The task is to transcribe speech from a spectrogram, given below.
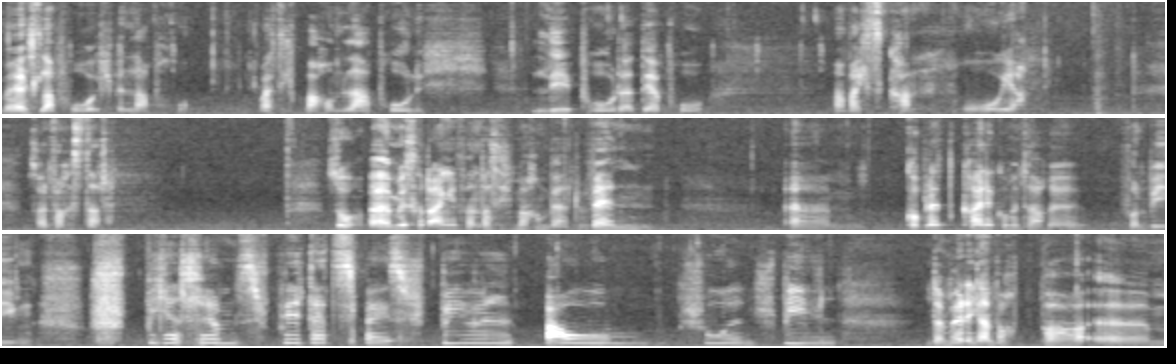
Wer ist Lapro? Ich bin Lapro. Weiß nicht, warum Lapro, nicht Lepro oder der Pro. Aber ich kann. Oh ja. So einfach ist das. So, äh, mir ist gerade eingefallen, was ich machen werde, wenn ähm, komplett keine Kommentare von wegen Spiel Sims, Spiel Dead Space, Spiel Baum, Schulen, Spiel. Dann werde ich einfach ein paar, ähm,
